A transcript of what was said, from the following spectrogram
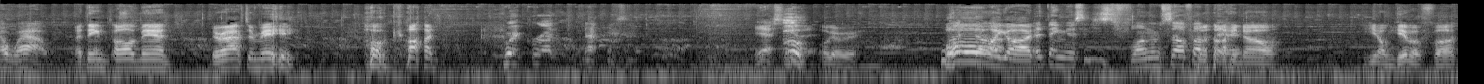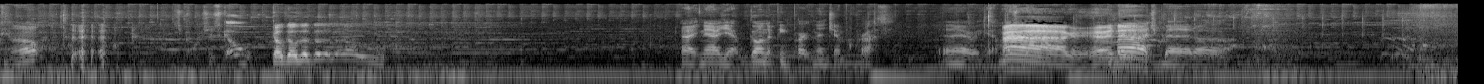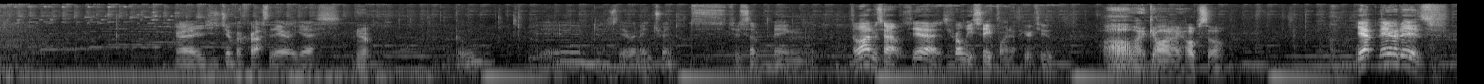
Oh wow. I think. Oh man, they're after me. Oh god. Quick run! Yes. Oh. Okay. Okay. What oh the- my god. That thing just, he just flung himself up there. I know. He don't give a fuck. No. Just go. go go go go go go. Alright, now yeah, go on the pink part and then jump across. There we go. Much Ah, okay. better. And then- Much better. Alright, you just jump across there, I guess. Yep. Go. And is there an entrance to something? Aladdin's house. Yeah, it's probably a safe one up here too. Oh my god, I hope so. Yep, there it is.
